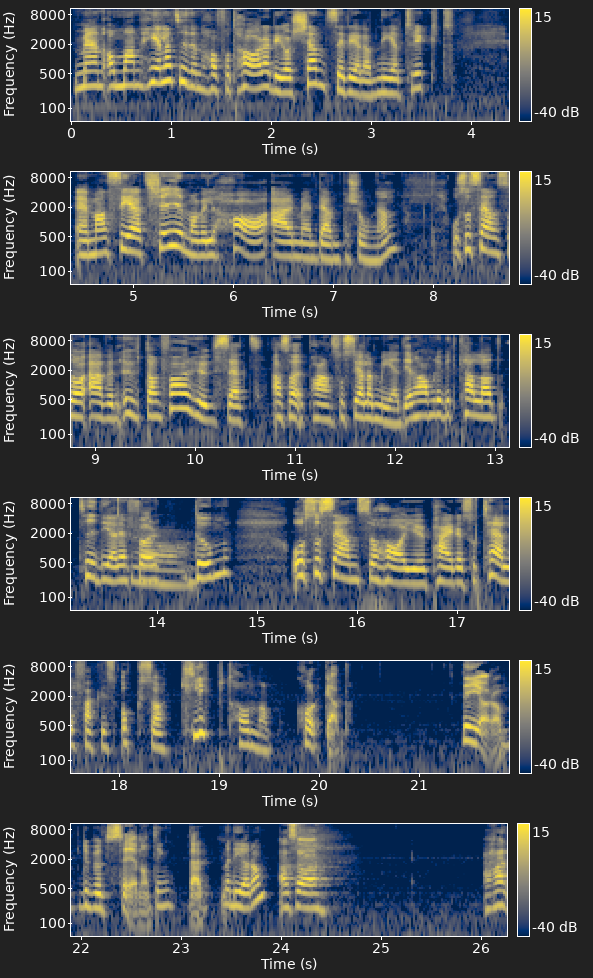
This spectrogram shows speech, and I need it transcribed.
Men om man hela tiden har fått höra det och känt sig redan nedtryckt. Eh, man ser att tjejen man vill ha är med den personen. Och så sen så även utanför huset, alltså på hans sociala medier har han blivit kallad tidigare för Ja. dum. Och så sen så har ju Paradise Hotel faktiskt också klippt honom korkad. Det gör de. Du behöver inte säga någonting där, men det gör de. Alltså. Han,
